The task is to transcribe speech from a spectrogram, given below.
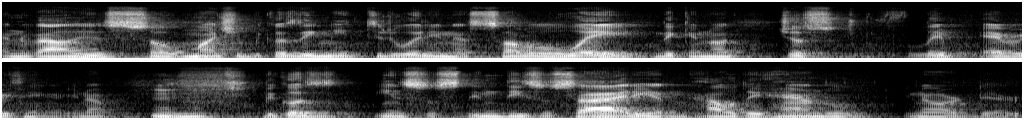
and values so much because they need to do it in a subtle way. They cannot just flip everything, you know, mm-hmm. because in in this society and how they handle, you know, their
